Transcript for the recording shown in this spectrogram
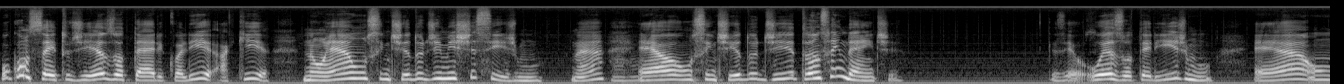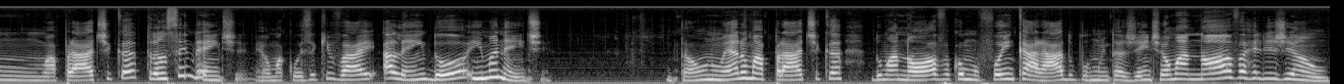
O conceito de esotérico ali, aqui, não é um sentido de misticismo, né? Uhum. É um sentido de transcendente. Quer dizer, o esoterismo é uma prática transcendente, é uma coisa que vai além do imanente. Então não era uma prática de uma nova, como foi encarado por muita gente, é uma nova religião.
